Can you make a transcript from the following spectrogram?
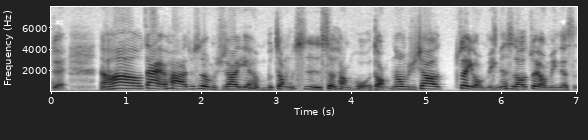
对，然后再的话，就是我们学校也很不重视社团活动。那我们学校最有名那时候最有名的社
